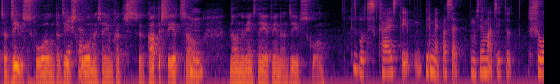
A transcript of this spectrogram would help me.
caur dzīves skolu. Un tā dzīves tā. skolu mēs ejam katrs, katrs iet savu. Mm. Nav neviens neiet vienā dzīves skolu. Tas būtu skaisti. Pirmajā klasē mums iemācītu šo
